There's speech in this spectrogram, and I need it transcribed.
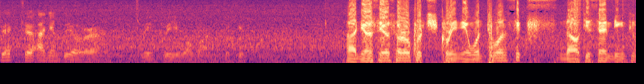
Director 안양구열 2311, thank you. 안녕하세요. 서울 approach Korean 1216. Now descending to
